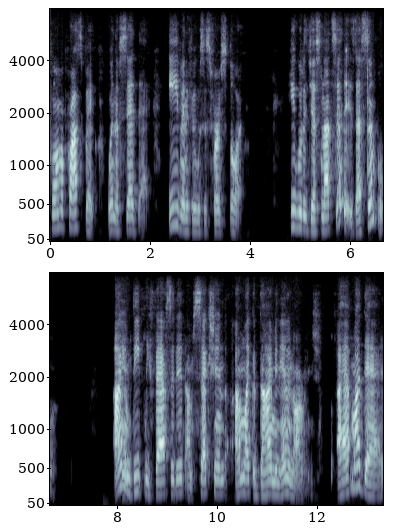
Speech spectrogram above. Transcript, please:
former prospect wouldn't have said that, even if it was his first thought. He would have just not said it. It's that simple. I am deeply faceted. I'm sectioned. I'm like a diamond and an orange. I have my dad,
